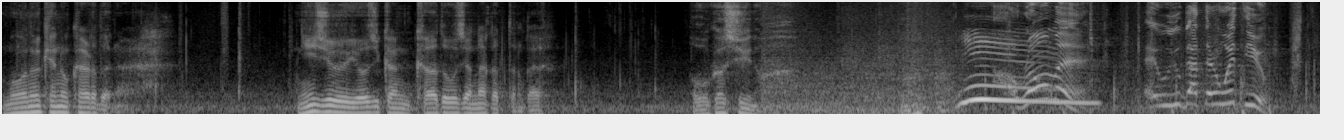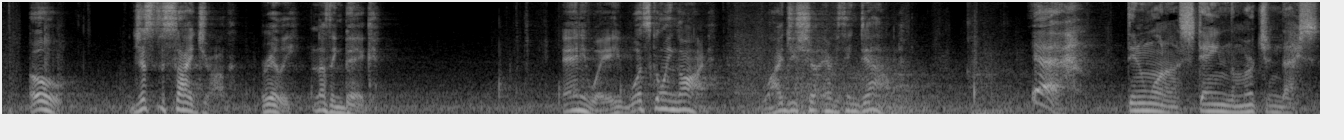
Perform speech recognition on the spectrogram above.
もぬけの殻だな24時間稼働じゃなかったのかおかしいな Oh, Roman! Hey, who you got there with you? Oh, just a side job. Really, nothing big. Anyway, what's going on? Why'd you shut everything down? Yeah, didn't want to stain the merchandise.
